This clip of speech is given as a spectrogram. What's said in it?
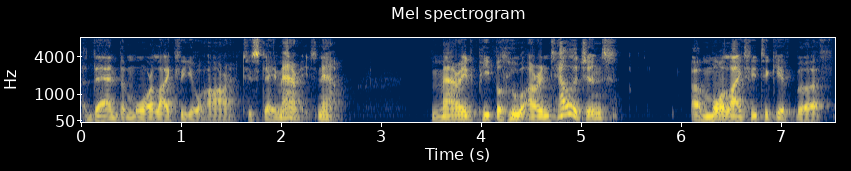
then the more likely you are to stay married. Now, married people who are intelligent are more likely to give birth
